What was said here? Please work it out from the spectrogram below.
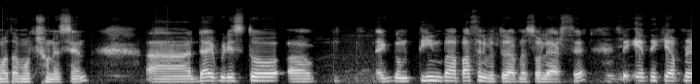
মতামত শুনেছেন। ডায়াবেটিস তো একদম তিন বা পাঁচের ভিতরে আপনার চলে আসছে। তো এতে কি আপনার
